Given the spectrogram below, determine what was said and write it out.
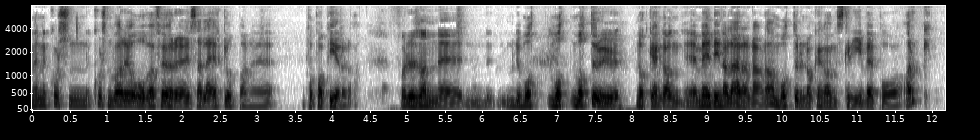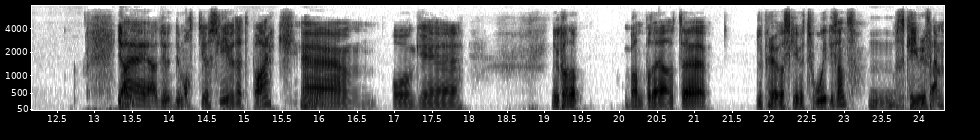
Men hvordan, hvordan var det å overføre disse leirklumpene på papiret, da? For det er sånn eh, du må, må, Måtte du noen gang, eh, med dine lærere der, da, måtte du noen gang skrive på ark? Ja, ja, ja du, du, måtte jo skrive dette på ark. Mm. Eh, og eh, du kan jo banne på det at eh, du prøver å skrive to, ikke sant? Mm. Og så skriver du fem.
